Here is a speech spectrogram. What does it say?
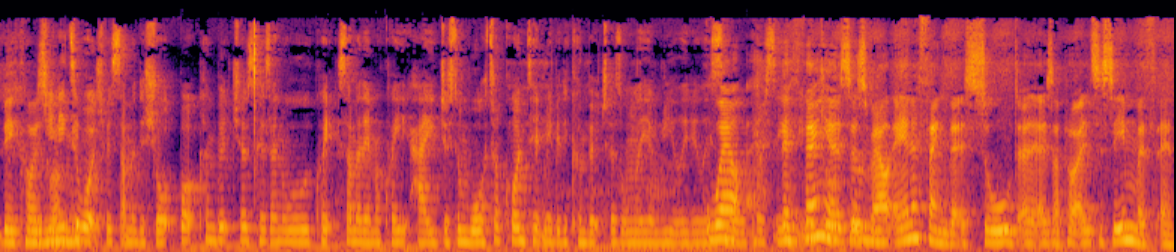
Because you need to watch with some of the shop bought kombuchas because I know quite some of them are quite high just in water content. Maybe the kombucha is only a really really Well, small percent. the thing is, as well, anything that is sold as a product, it's the same with uh,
